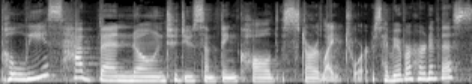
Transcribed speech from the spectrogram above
police have been known to do something called starlight tours. Have you ever heard of this?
